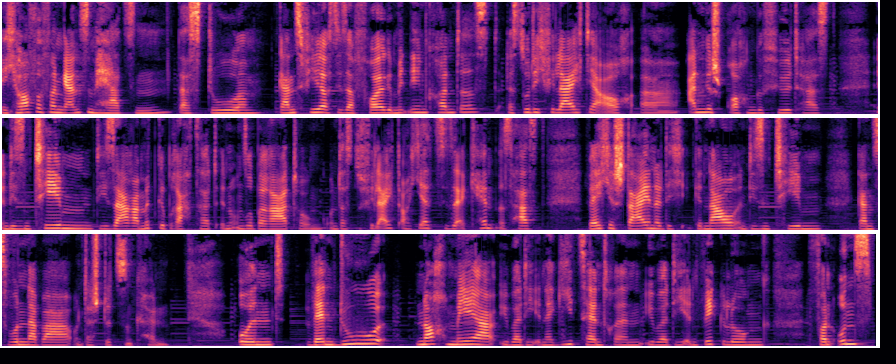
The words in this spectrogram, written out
Ich hoffe von ganzem Herzen, dass du ganz viel aus dieser Folge mitnehmen konntest, dass du dich vielleicht ja auch äh, angesprochen gefühlt hast in diesen Themen, die Sarah mitgebracht hat in unsere Beratung und dass du vielleicht auch jetzt diese Erkenntnis hast, welche Steine dich genau in diesen Themen ganz wunderbar unterstützen können. Und wenn du noch mehr über die Energiezentren, über die Entwicklung von uns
